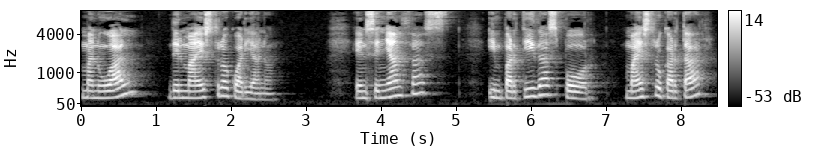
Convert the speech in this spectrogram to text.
Manual del Maestro Acuariano. Enseñanzas impartidas por Maestro Cartar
